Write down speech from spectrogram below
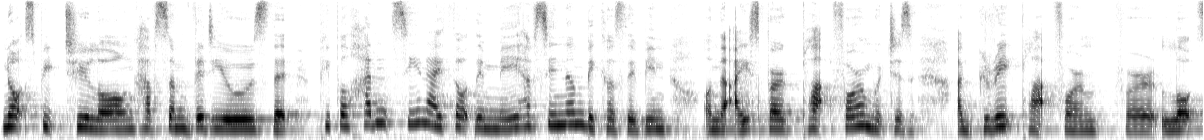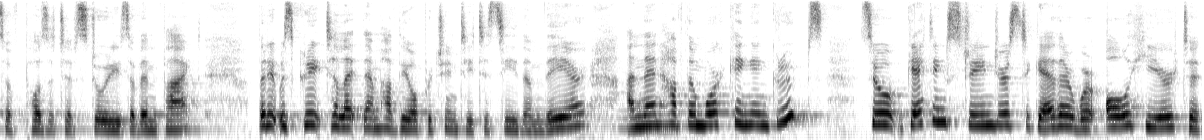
not speak too long, have some videos that people hadn't seen. I thought they may have seen them because they've been on the Iceberg platform, which is a great platform for lots of positive stories of impact. But it was great to let them have the opportunity to see them there and then have them working in groups. So getting strangers together, we're all here to,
